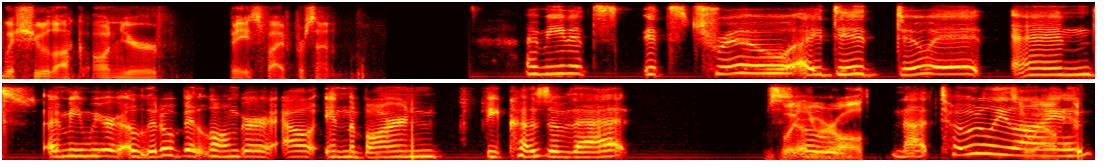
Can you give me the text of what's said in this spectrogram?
wish you luck on your base five percent. I mean, it's it's true. I did do it, and I mean, we were a little bit longer out in the barn because of that. But you were So, all not totally So out lying.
